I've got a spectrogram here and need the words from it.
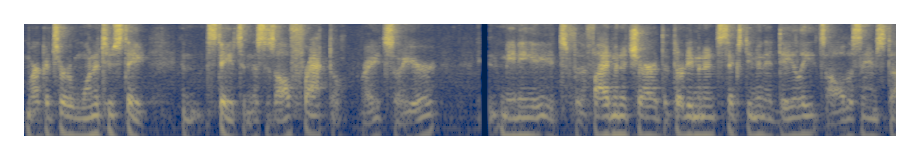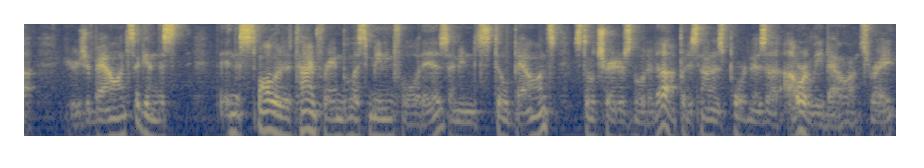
markets are one or two state and states, and this is all fractal, right? So here, meaning it's for the five minute chart, the 30 minute, 60 minute daily, it's all the same stuff. Here's your balance. Again, this in the smaller the time frame, the less meaningful it is. I mean, it's still balanced, still traders loaded up, but it's not as important as an hourly balance, right?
